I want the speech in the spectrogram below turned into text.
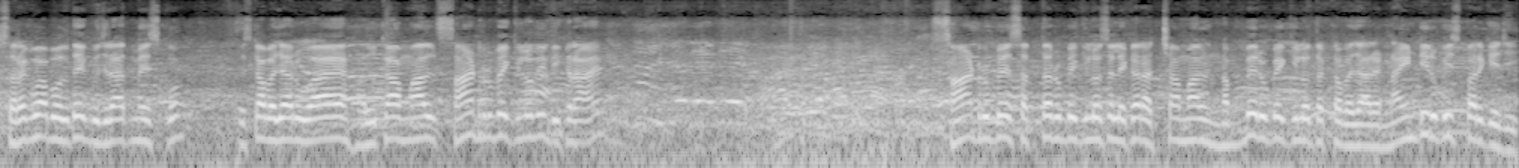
सरगवा बोलते हैं गुजरात में इसको। इसका बाज़ार हुआ है, हल्का माल साठ रुपये किलो भी बिक रहा है। साठ रुपये, सत्तर रुपये किलो से लेकर अच्छा माल नब्बे रुपये किलो तक का बाज़ार है। नाइन्टी रुपीज़ पर के जी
